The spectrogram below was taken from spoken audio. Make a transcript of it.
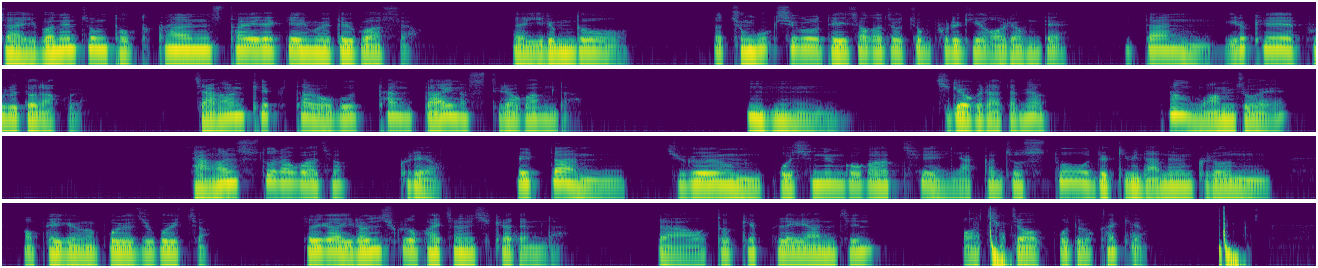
자 이번엔 좀 독특한 스타일의 게임을 들고 왔어요. 자, 이름도 자, 중국식으로 돼 있어가지고 좀 부르기가 어려운데 일단 이렇게 부르더라고요. 장안 Capital of Tang Dynasty라고 합니다. 흠 직역을 하자면 탕 왕조의 장안 수도라고 하죠. 그래요. 일단 지금 보시는 것 같이 약간 좀 수도 느낌이 나는 그런 어, 배경을 보여주고 있죠. 저희가 이런 식으로 발전을 시켜야 됩니다. 자 어떻게 플레이한진 어, 직접 보도록 할게요.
